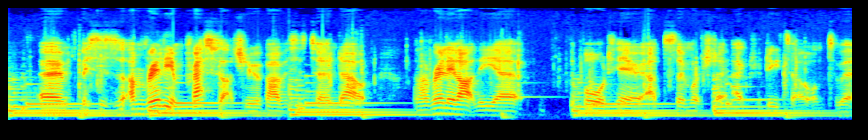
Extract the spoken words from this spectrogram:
Um, this is, I'm really impressed actually with how this has turned out. And I really like the uh, the board here, it adds so much extra detail onto it.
